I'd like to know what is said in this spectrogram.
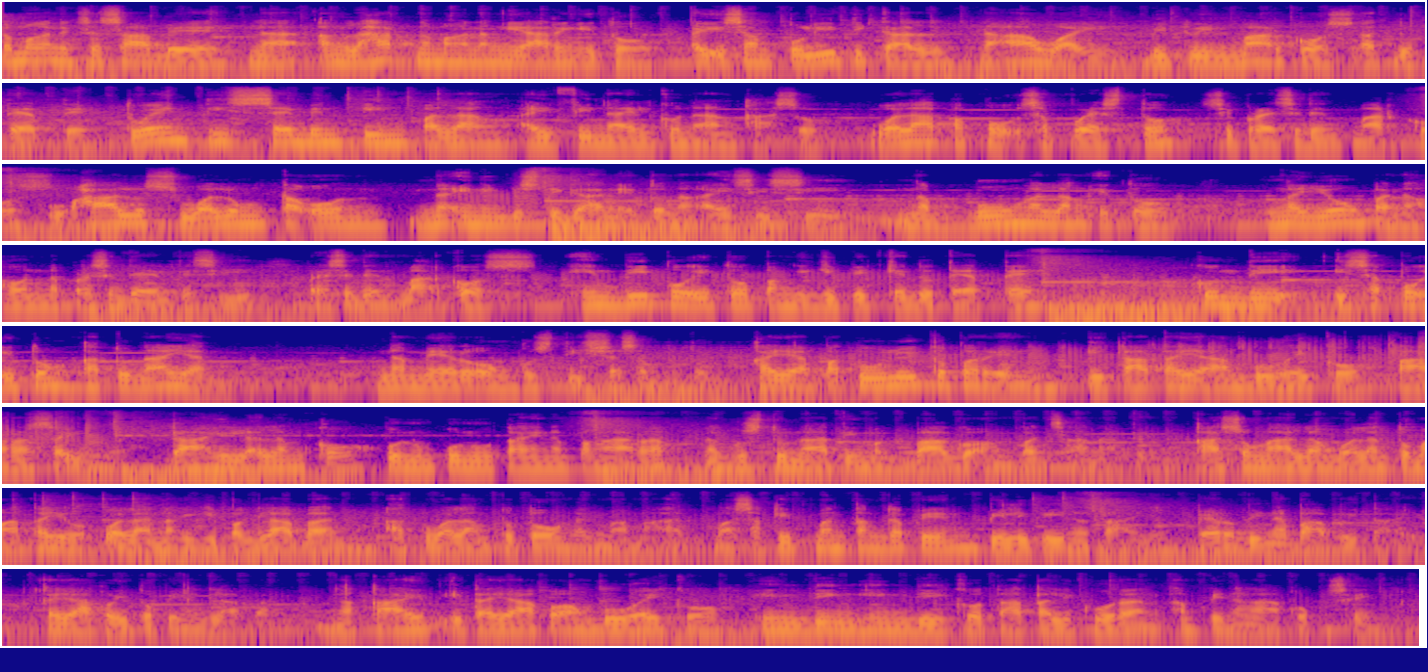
sa mga nagsasabi na ang lahat ng mga nangyaring ito ay isang political na away between Marcos at Duterte. 2017 pa lang ay final ko na ang kaso. Wala pa po sa pwesto si President Marcos. Halos walong taon na inimbestigahan ito ng ICC. Nabunga lang ito ngayong panahon na presidente si President Marcos. Hindi po ito panggigipit kay Duterte, kundi isa po itong katunayan na merong hustisya sa mundo. Kaya patuloy ko pa rin itataya ang buhay ko para sa inyo. Dahil alam ko, punong-puno tayo ng pangarap na gusto nating magbago ang bansa natin. Kaso nga lang walang tumatayo, walang nakikipaglaban, at walang totoong nagmamahal. Masakit man tanggapin, Pilipino tayo, pero binababoy tayo. Kaya ako ito pinaglaban. Na kahit itaya ko ang buhay ko, hinding-hindi ko tatalikuran ang pinangako ko sa inyo.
